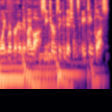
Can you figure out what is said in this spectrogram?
Void were prohibited by law. See terms and conditions. 18 plus.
